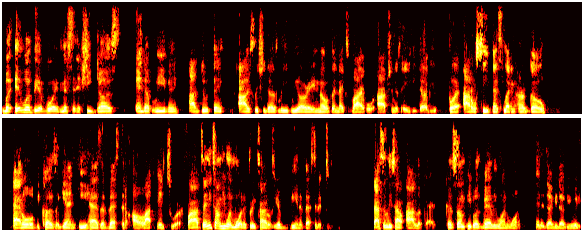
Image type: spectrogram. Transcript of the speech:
But it would be a void missing if she does end up leaving. I do think obviously she does leave. We already know the next viable option is AEW, but I don't see Vince letting her go at all because again, he has invested a lot into her. Five, anytime you win more than three titles, you're being invested into. That's at least how I look at it. Because some people have barely won one in the WWE.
